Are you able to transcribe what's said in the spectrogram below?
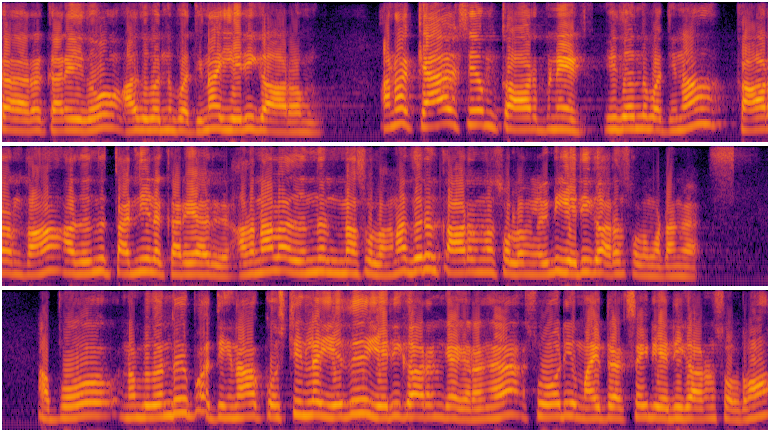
கர கரையுதோ? அது வந்து பார்த்திங்கன்னா எரிகாரம். ஆனால் கால்சியம் கார்பனேட் இது வந்து பார்த்திங்கன்னா காரம் தான். அது வந்து தண்ணியில் கரையாது. அதனால் அது வந்து என்ன சொல்லுவாங்கன்னா வெறும் காரம் தான் சொல்லுவாங்களே எரிகாரம் சொல்ல மாட்டாங்க. அப்போது நம்மளுக்கு வந்து பார்த்திங்கன்னா கொஸ்டினில் எது எரிகாரம்னு கேட்குறாங்க சோடியம் ஹைட்ராக்சைடு எரிகாரம் சொல்கிறோம்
